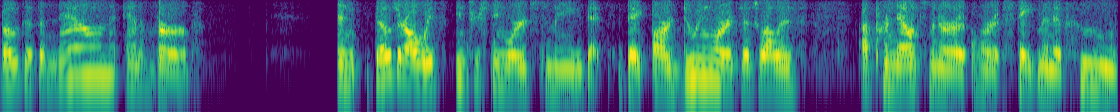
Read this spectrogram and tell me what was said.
both as a noun and a verb. And those are always interesting words to me that they are doing words as well as a pronouncement or, or a statement of who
